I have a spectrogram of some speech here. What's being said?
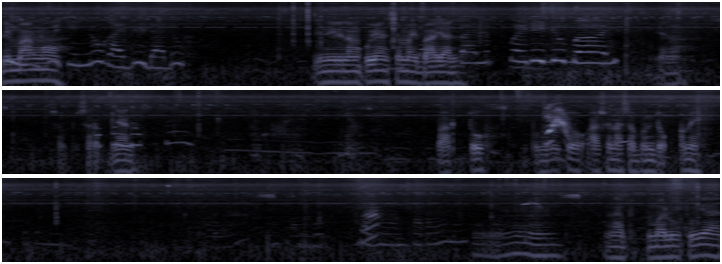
limango. Binili lang po yan sa may bayan. Yan o. Sarap, sarap niyan. Part 2. Pumito. Kaso nasa bundok kami. Yan. Malapit na maluto yan.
